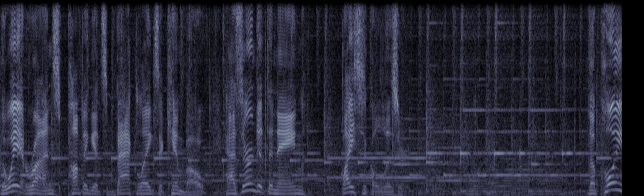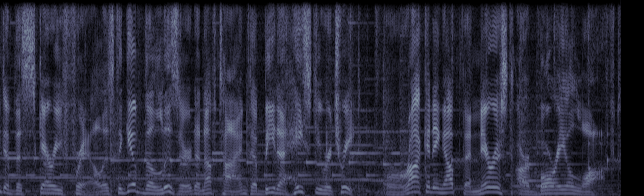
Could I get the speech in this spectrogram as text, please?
The way it runs, pumping its back legs akimbo, has earned it the name bicycle lizard. The point of the scary frill is to give the lizard enough time to beat a hasty retreat, rocketing up the nearest arboreal loft.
